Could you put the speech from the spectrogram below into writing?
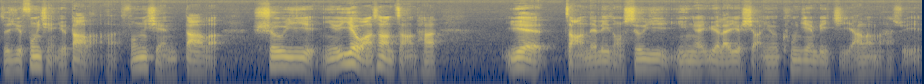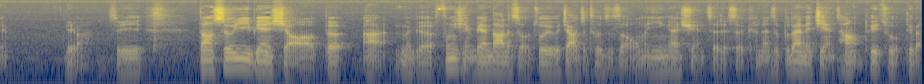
这就风险就大了啊！风险大了，收益因为越往上涨，它越涨的那种收益应该越来越小，因为空间被挤压了嘛，所以，对吧？所以，当收益变小的啊，那个风险变大的时候，作为一个价值投资者，我们应该选择的是可能是不断的减仓退出，对吧？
